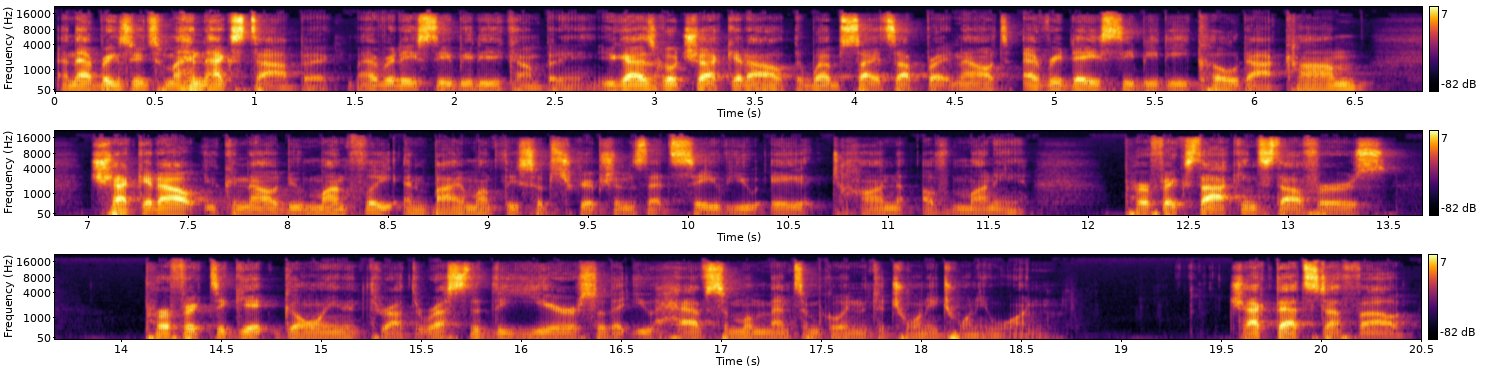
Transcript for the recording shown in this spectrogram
And that brings me to my next topic, my everyday CBD company. You guys go check it out. The website's up right now. It's everydaycbdco.com. Check it out. You can now do monthly and bi monthly subscriptions that save you a ton of money. Perfect stocking stuffers, perfect to get going throughout the rest of the year so that you have some momentum going into 2021. Check that stuff out.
